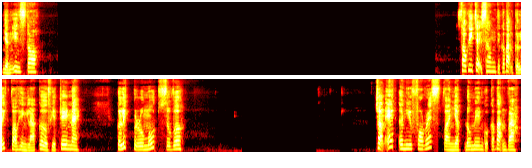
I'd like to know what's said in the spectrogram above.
Nhấn Install. Sau khi chạy xong thì các bạn click vào hình lá cờ phía trên này. Click Promote Server. Chọn Add a New Forest và nhập domain của các bạn vào.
